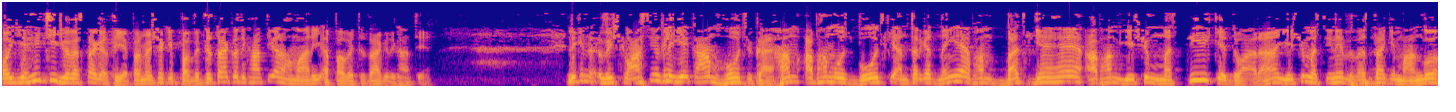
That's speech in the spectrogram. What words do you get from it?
और यही चीज़ व्यवस्था करती है। परमेश्वर की पवित्रता को दिखाती है और हमारी अपवित्रता को दिखाती है। लेकिन विश्वासियों के लिए यह काम हो चुका है। हम, अब हम उस बोझ के अंतर्गत नहीं है, अब हम बच गए हैं, अब हम यीशु मसीह के द्वारा, यीशु मसीह ने व्यवस्था की मांगों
